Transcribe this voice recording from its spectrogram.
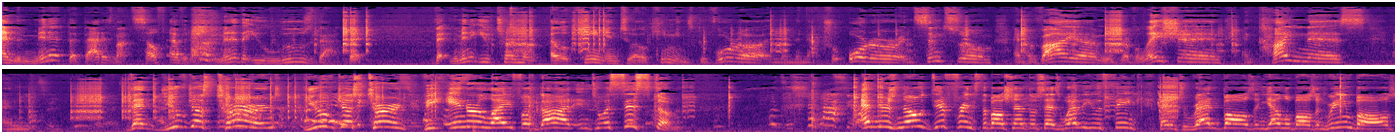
And the minute that that is not self-evident, the minute that you lose that, that, that the minute you turn Elohim into Elohim means Gevura, and then the natural order, and Tzimtzum, and Havaya means revelation, and kindness, and then you've just turned, you've just turned the inner life of God into a system. And there's no difference, the Baal Shem Tov says, whether you think that it's red balls and yellow balls and green balls,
